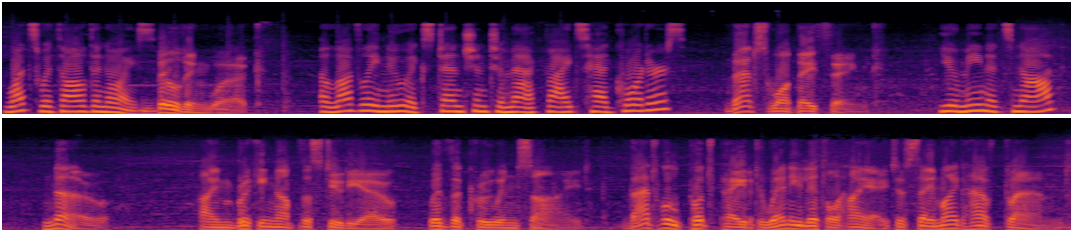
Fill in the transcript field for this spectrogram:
What's with all the noise? Building work. A lovely new extension to MacBites headquarters? That's what they think. You mean it's not? No. I'm bricking up the studio, with the crew inside. That will put paid to any little hiatus they might have planned.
